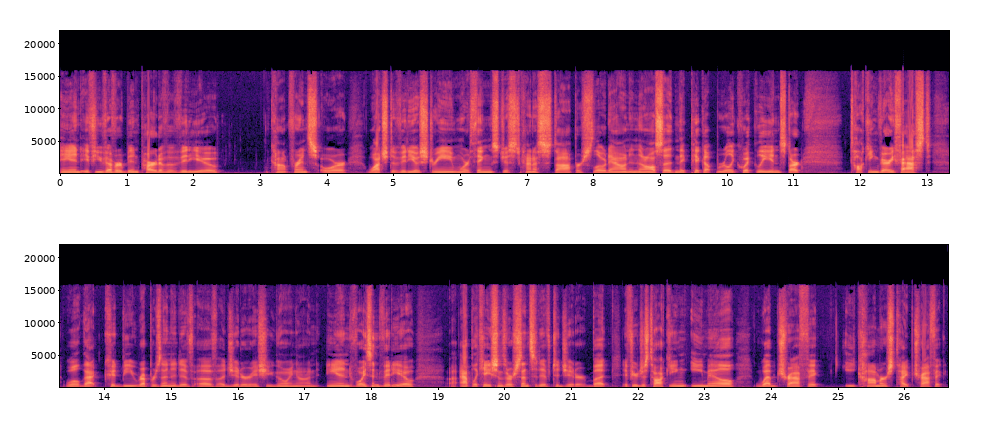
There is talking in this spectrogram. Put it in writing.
and if you've ever been part of a video conference or watched a video stream where things just kind of stop or slow down and then all of a sudden they pick up really quickly and start talking very fast, well, that could be representative of a jitter issue going on. And voice and video uh, applications are sensitive to jitter, but if you're just talking email, web traffic, e commerce type traffic,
